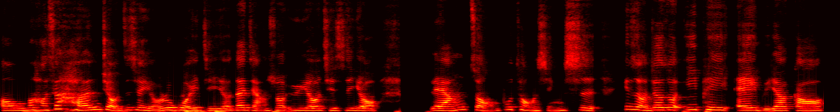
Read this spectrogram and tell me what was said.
呃，我们好像很久之前有录过一集，有在讲说鱼油其实有。两种不同形式，一种叫做 EPA 比较高，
